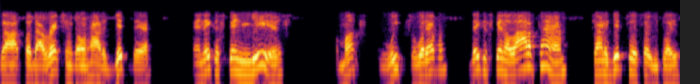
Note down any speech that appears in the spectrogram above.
God for directions on how to get there. And they could spend years, months, weeks, or whatever, they can spend a lot of time trying to get to a certain place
